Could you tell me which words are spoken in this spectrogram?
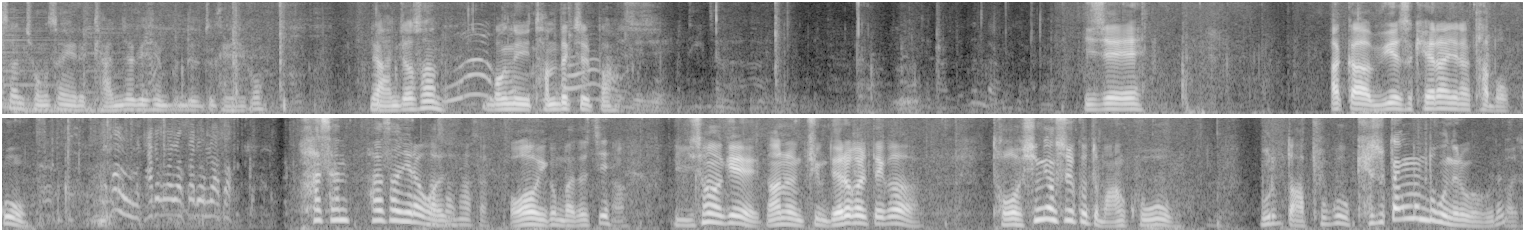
산 정상에 이렇게 앉아 계신 분들도 계시고 그냥 앉아서 먹는 이 단백질 빵 이제 아까 위에서 계란이랑 다 먹고 하산? 하산이라고 하지 하산 어 이건 맞았지? 어. 이상하게 나는 지금 내려갈 때가 더 신경 쓸 것도 많고 무릎도 아프고 계속 땅만 보고 내려가거든 맞아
